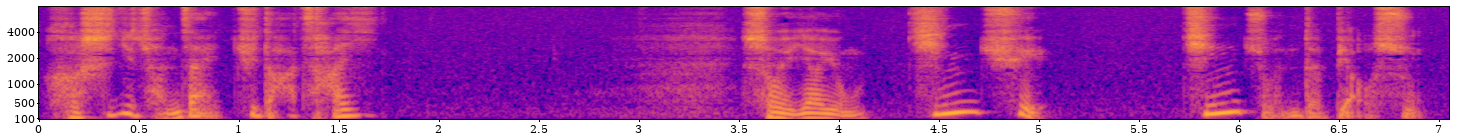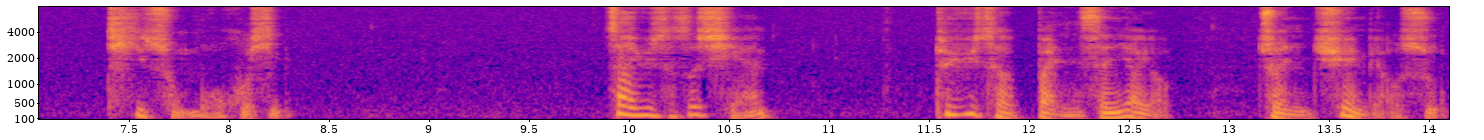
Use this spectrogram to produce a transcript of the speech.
和实际存在巨大差异，所以要用精确、精准的表述，剔除模糊性。在预测之前，对预测本身要有准确描述。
